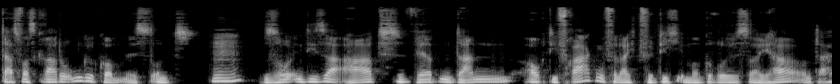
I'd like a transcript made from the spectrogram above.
das, was gerade umgekommen ist. Und mhm. so in dieser Art werden dann auch die Fragen vielleicht für dich immer größer, ja. Und da,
